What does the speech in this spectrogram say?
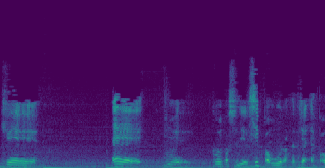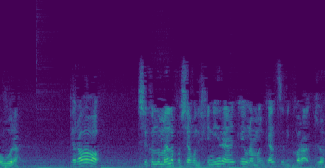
che è, come, come posso dire, sì paura, perché è paura, però secondo me la possiamo definire anche una mancanza di coraggio.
